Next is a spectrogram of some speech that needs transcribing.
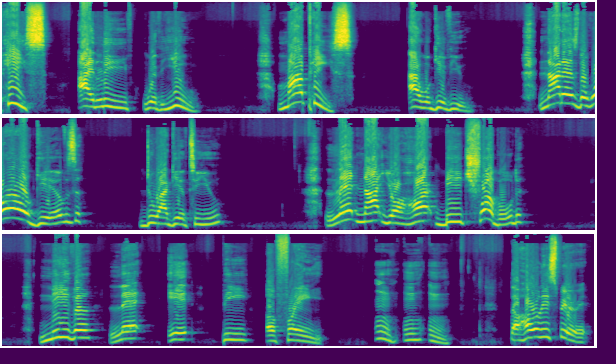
Peace I leave with you. My peace I will give you. Not as the world gives, do I give to you. Let not your heart be troubled, neither let it be afraid. Mm, mm, mm. The Holy Spirit,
